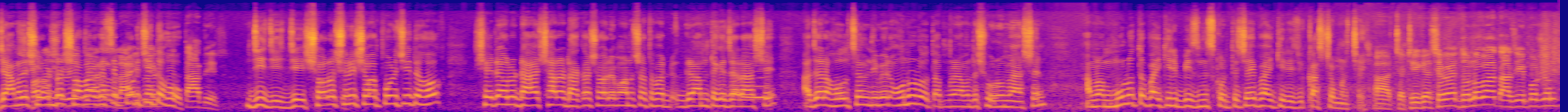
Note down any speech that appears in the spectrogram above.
যে আমাদের শোরুমটা সবার কাছে পরিচিত হোক। তাদের। জি জি যে সরাসরি সবার পরিচিত হোক সেটা হলো সারা ঢাকা শহরের মানুষ অথবা গ্রাম থেকে যারা আসে আর যারা হোলসেল নেবেন অনুরোধ আপনারা আমাদের শোরুমে আসেন। আমরা মূলত পাইকারি বিজনেস করতে চাই পাইকারি কাস্টমার চাই। আচ্ছা ঠিক আছে ভাই ধন্যবাদ। আজ এই পর্যন্ত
